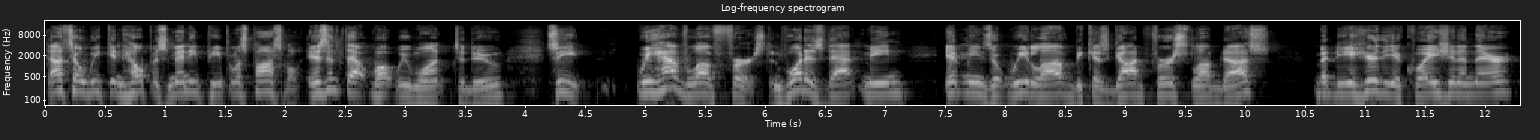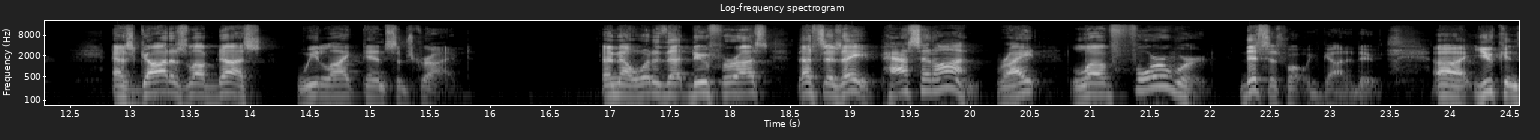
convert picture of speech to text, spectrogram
That's how we can help as many people as possible. Isn't that what we want to do? See, we have love first. And what does that mean? It means that we love because God first loved us. But do you hear the equation in there? As God has loved us, we liked and subscribed. And now, what does that do for us? That says, hey, pass it on, right? Love forward. This is what we've got to do. Uh, you can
